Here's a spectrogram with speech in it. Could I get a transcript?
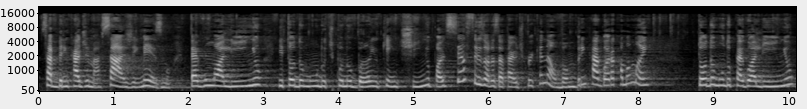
Sabe brincar de massagem mesmo? Pega um olhinho e todo mundo, tipo, no banho quentinho. Pode ser às três horas da tarde, por que não? Vamos brincar agora com a mamãe. Todo mundo pega o olhinho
